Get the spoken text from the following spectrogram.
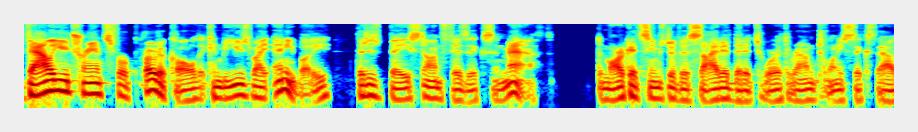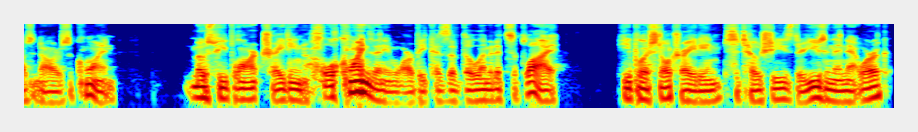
value transfer protocol that can be used by anybody that is based on physics and math? The market seems to have decided that it's worth around $26,000 a coin. Most people aren't trading whole coins anymore because of the limited supply people are still trading satoshis they're using the network.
